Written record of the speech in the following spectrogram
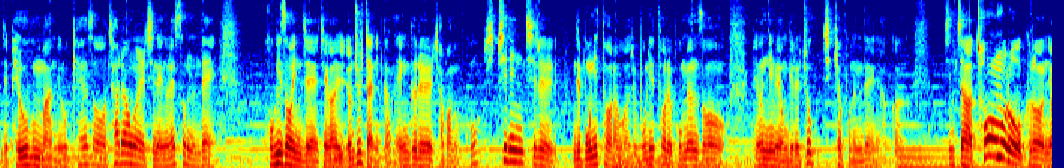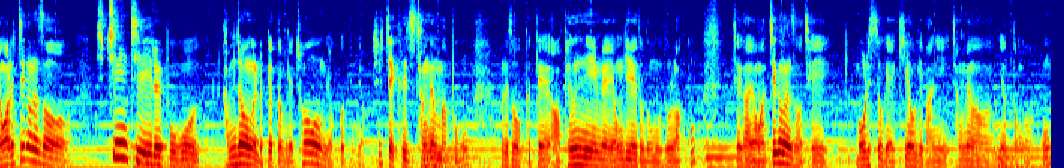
이제 배우분만 이렇게 해서 촬영을 진행을 했었는데 거기서 이제 제가 연출자니까 앵글을 잡아놓고 17인치를 이제 모니터라고 하죠. 모니터를 보면서 배우님의 연기를 쭉 지켜보는데 약간 진짜 처음으로 그런 영화를 찍으면서 17인치를 보고 감정을 느꼈던 게 처음이었거든요. 실제 그 장면만 보고. 그래서 그때 아, 배우님의 연기에도 너무 놀랐고 제가 영화 찍으면서 제일 머릿속에 기억이 많이 장면이었던 것 같고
